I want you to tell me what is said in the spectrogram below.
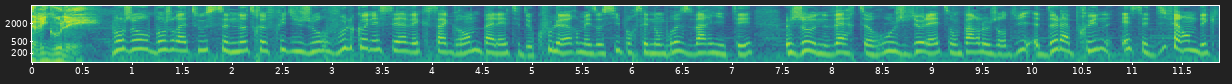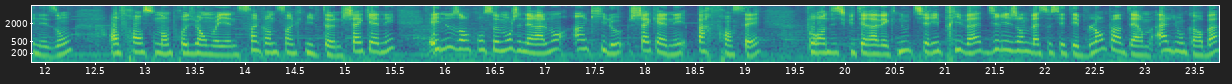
Rigoulet. Bonjour, bonjour à tous. Notre fruit du jour, vous le connaissez avec sa grande palette de couleurs, mais aussi pour ses nombreuses variétés. Jaune, verte, rouge, violette. On parle aujourd'hui de la prune et ses différentes déclinaisons. En France, on en produit en moyenne 55 000 tonnes chaque année et nous en consommons généralement 1 kg chaque année par Français. Pour en discuter avec nous, Thierry Privat, dirigeant de la société Blanc Pinterme à Lyon-Corba.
